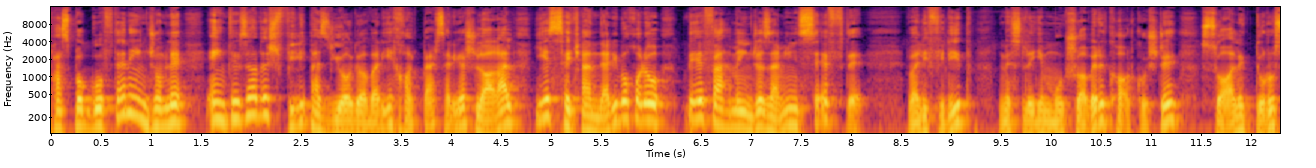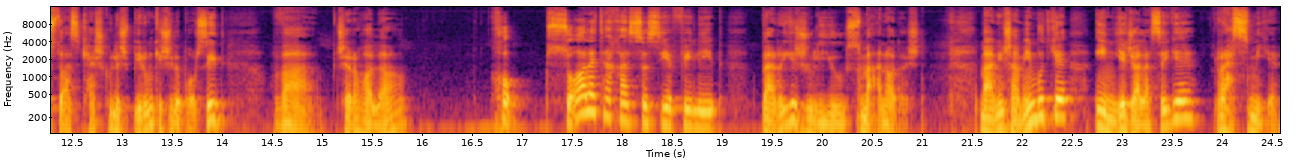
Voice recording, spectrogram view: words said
پس با گفتن این جمله انتظار داشت فیلیپ از یادآوری خاک برسریاش لاقل یه سکندری بخوره و بفهمه اینجا زمین سفته. ولی فیلیپ مثل یه مشاور کارکشته سوال درست و از کشکولش بیرون کشید و پرسید و چرا حالا؟ خب سوال تخصصی فیلیپ برای جولیوس معنا داشت. معنیش هم این بود که این یه جلسه رسمیه.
